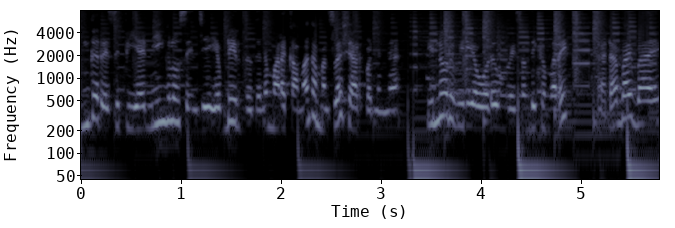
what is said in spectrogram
இந்த ரெசிபியை நீங்களும் செஞ்சு எப்படி இருந்ததுன்னு மறக்காம கமெண்ட்ஸ்ல ஷேர் பண்ணுங்க. இன்னொரு வீடியோவோட உங்களை சந்திக்கும் வரை டாடா பை பாய்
